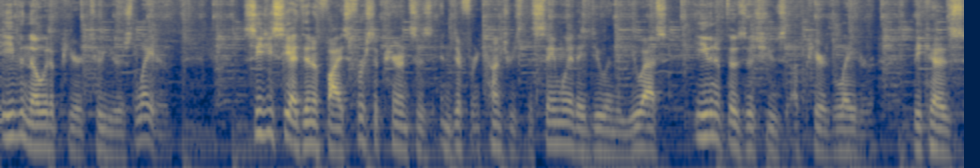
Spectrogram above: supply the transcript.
even though it appeared two years later. CGC identifies first appearances in different countries the same way they do in the US, even if those issues appeared later, because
